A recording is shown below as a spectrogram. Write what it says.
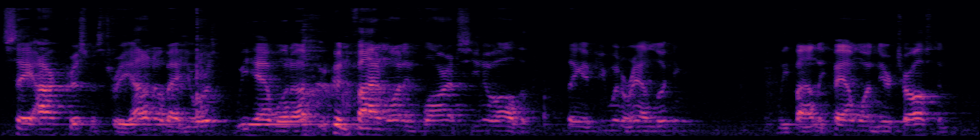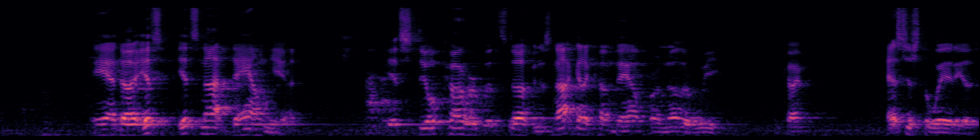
say our Christmas tree. I don't know about yours. We have one up. We couldn't find one in Florence. You know all the thing if you went around looking. We finally found one near Charleston. And uh, it's, it's not down yet. It's still covered with stuff, and it's not going to come down for another week. Okay? That's just the way it is.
